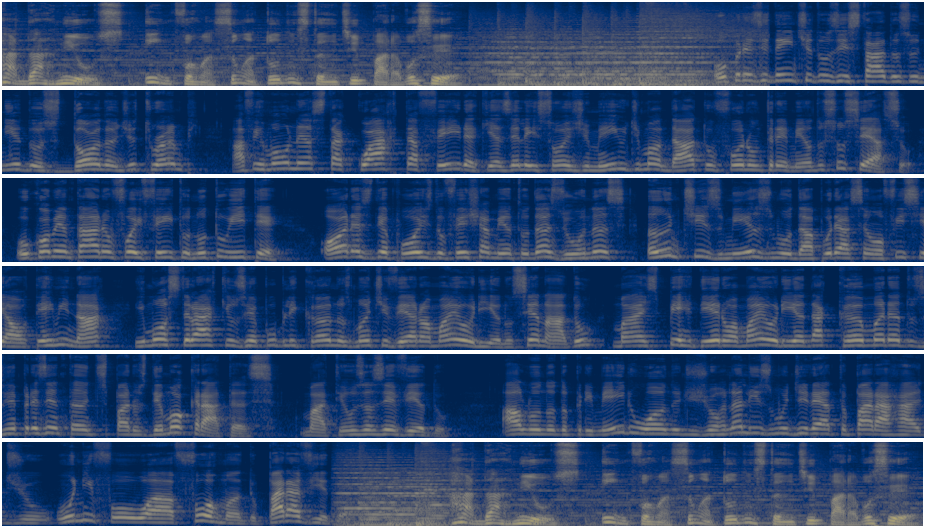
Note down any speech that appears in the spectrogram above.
Radar News. Informação a todo instante para você. O presidente dos Estados Unidos, Donald Trump, afirmou nesta quarta-feira que as eleições de meio de mandato foram um tremendo sucesso. O comentário foi feito no Twitter horas depois do fechamento das urnas, antes mesmo da apuração oficial terminar e mostrar que os republicanos mantiveram a maioria no Senado, mas perderam a maioria da Câmara dos Representantes para os democratas. Matheus Azevedo, aluno do primeiro ano de jornalismo direto para a rádio Unifoa, formando para a vida. Radar News, informação a todo instante para você.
